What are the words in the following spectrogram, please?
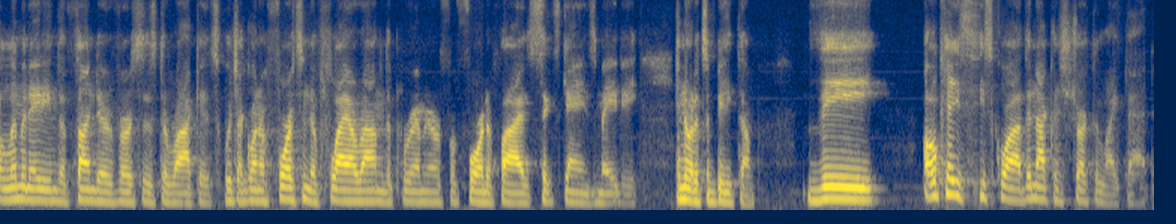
eliminating the Thunder versus the Rockets, which are going to force him to fly around the perimeter for four to five, six games maybe in order to beat them. The OKC squad, they're not constructed like that.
